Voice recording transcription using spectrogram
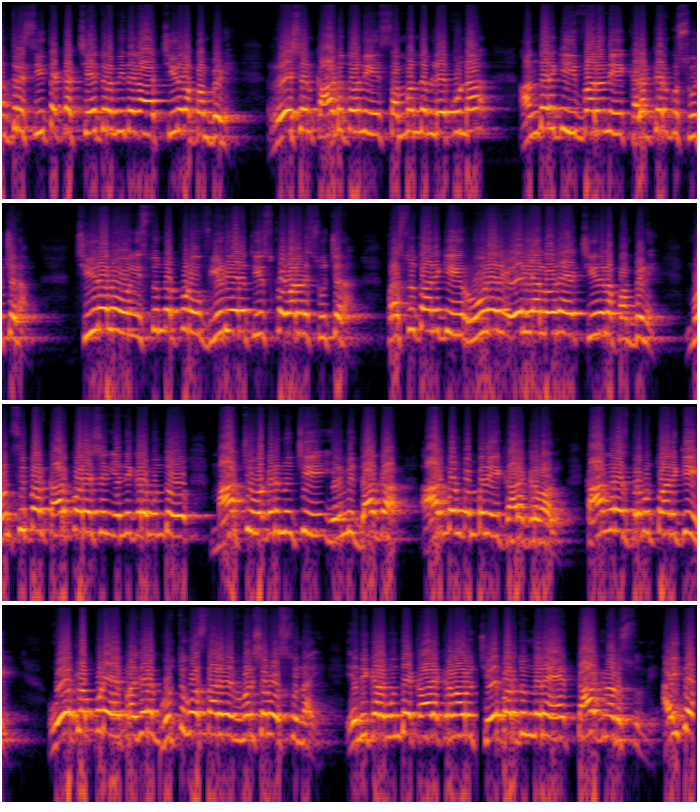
మంత్రి సీతక్క చేతుల మీదుగా చీరల పంపిణీ. రేషన్ కార్డుతోని సంబంధం లేకుండా అందరికీ ఇవ్వాలని కలెక్టర్కు సూచన. చీరలు ఇస్తున్నప్పుడు వీడియోలు తీసుకోవాలని సూచన. ప్రస్తుతానికి రూరల్ ఏరియాలోనే చీరల పంపిణీ. మున్సిపల్ కార్పొరేషన్ ఎన్నికల ముందు మార్చి ఒకటి నుంచి ఎనిమిది దాకా ఆర్బన్ పంపిణీ కార్యక్రమాలు. కాంగ్రెస్ ప్రభుత్వానికి ఓట్లప్పుడే ప్రజలకు గుర్తుకు వస్తారనే విమర్శలు వస్తున్నాయి. ఎన్నికల ముందే కార్యక్రమాలు చేపడుతుందనే టాక్ నడుస్తుంది. అయితే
